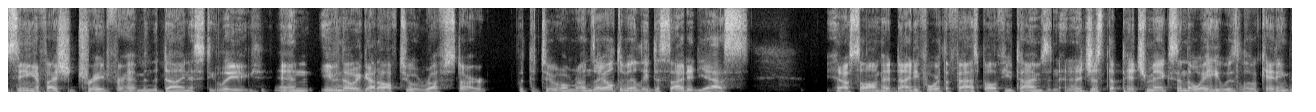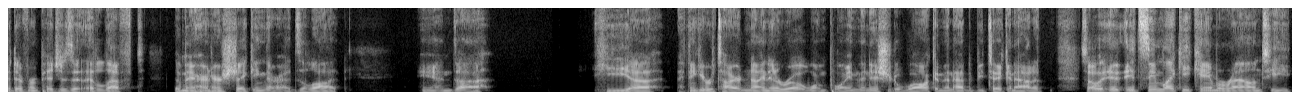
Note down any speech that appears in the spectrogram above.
seeing if I should trade for him in the dynasty league. And even though he got off to a rough start with the two home runs, I ultimately decided yes. You know, I saw him hit 94 with the fastball a few times, and, and it just the pitch mix and the way he was locating the different pitches, it, it left the Mariners shaking their heads a lot. And uh, he uh, I think he retired nine in a row at one point and then issued a walk and then had to be taken out. So it, it seemed like he came around. He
